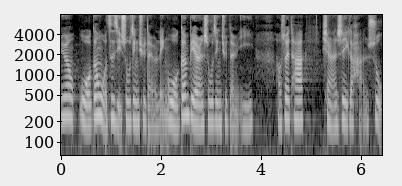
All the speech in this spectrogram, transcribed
因为我跟我自己输进去等于零，我跟别人输进去等于一，好，所以它显然是一个函数。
